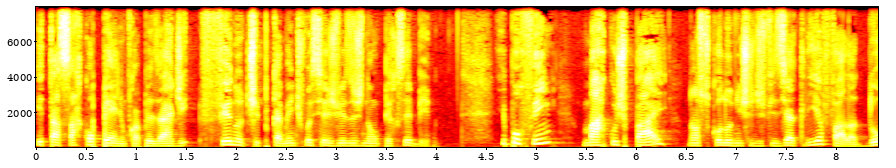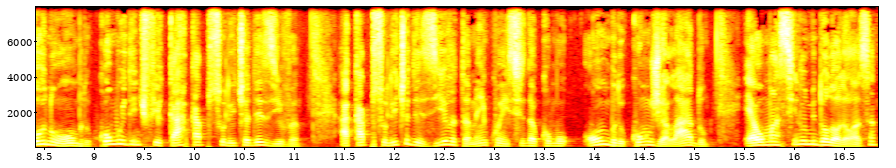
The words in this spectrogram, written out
e está sarcopênico, apesar de fenotipicamente você às vezes não perceber. E por fim, Marcos Pai, nosso colunista de fisiatria, fala dor no ombro, como identificar capsulite adesiva. A capsulite adesiva, também conhecida como ombro congelado, é uma síndrome dolorosa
